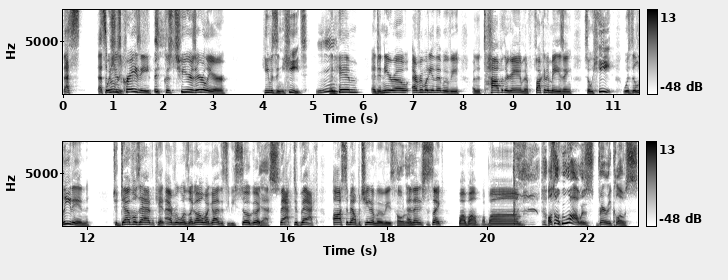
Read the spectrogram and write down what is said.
that's that's which is crazy because two years earlier he was in Heat, Mhm. and him and De Niro, everybody in that movie are the top of their game. They're fucking amazing. So Heat was the lead-in to Devil's Advocate. Everyone's like, "Oh my god, this could be so good." Yes. back to back, awesome Al Pacino movies. Totally. And then it's just like, bum bum bum bum. Also, Hua was very close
